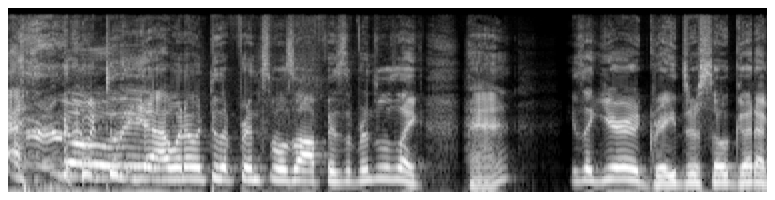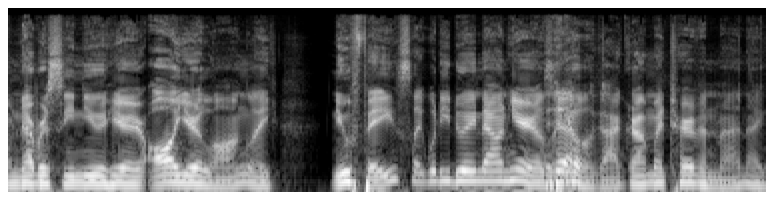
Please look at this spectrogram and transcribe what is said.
And when I to the, yeah, when I went to the principal's office, the principal was like, "Huh?" He's like, "Your grades are so good. I've never seen you here all year long. Like, new face. Like, what are you doing down here?" I was Yeah. like, "Yo, the guy grabbed my turban, man. I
